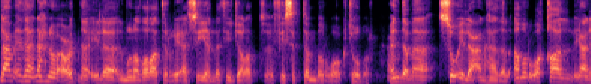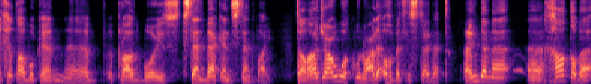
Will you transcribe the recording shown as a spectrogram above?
نعم إذا نحن عدنا إلى المناظرات الرئاسية التي جرت في سبتمبر وأكتوبر عندما سئل عن هذا الأمر وقال يعني خطابه كان Proud Boys stand back and stand by تراجعوا وكونوا على أهبة الاستعداد. عندما آه، خاطب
